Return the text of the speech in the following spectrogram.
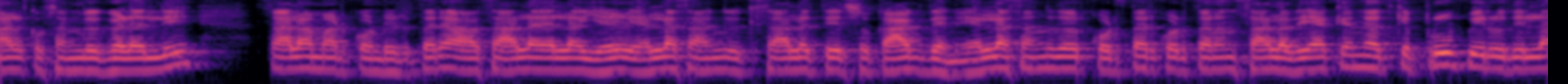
ನಾಲ್ಕು ಸಂಘಗಳಲ್ಲಿ ಸಾಲ ಮಾಡ್ಕೊಂಡಿರ್ತಾರೆ. ಆ ಸಾಲ ಎಲ್ಲ ಎಲ್ಲ ಸಂಘಕ್ಕೆ ಸಾಲ ತೀರ್ಸೋಕ್ಕಾಗ್ದೇನೆ ಎಲ್ಲ ಸಂಘದವ್ರು ಕೊಡ್ತಾರೆ ಕೊಡ್ತಾರೆ ಅಂತ ಸಾಲ ಯಾಕೆಂದರೆ ಅದಕ್ಕೆ ಪ್ರೂಫ್ ಇರೋದಿಲ್ಲ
